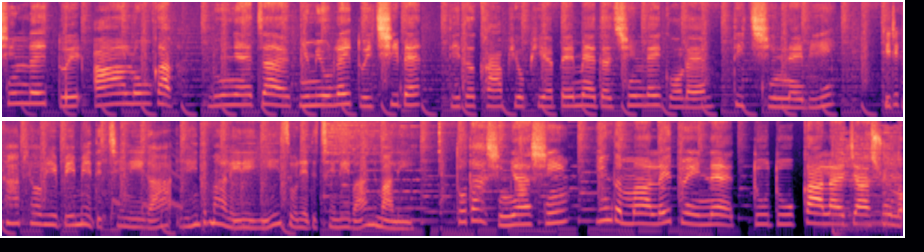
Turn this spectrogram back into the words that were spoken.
ချင်းလေးတွေအားလုံးကလူငယ်ကြိုက်မြူမြူလေးတွေချီပဲဒီတစ်ခါဖြိုဖြဲပေးမဲ့တဲ့ချင်းလေးကိုလည်းတိချင်းနေပြီဒီတစ်ခါဖြိုဖြဲပေးမဲ့တဲ့ချင်းလေးကရင်းသမလေးတွေရေးဆိုတဲ့တဲ့ချင်းလေးပါညီမလေး多大型呀？型，英的嘛，雷队呢，嘟嘟嘎来加速呢。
